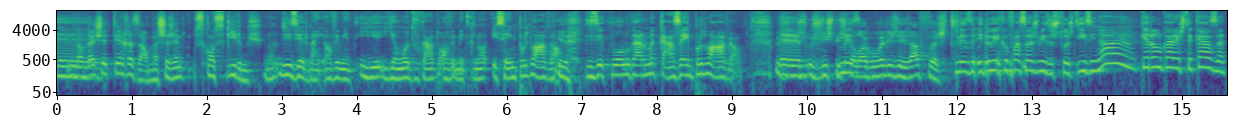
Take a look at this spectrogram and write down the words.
Eh, Não deixa de ter razão, mas se a gente se conseguirmos, não é? Dizer bem, obviamente, e, e é um advogado, obviamente que não, isso é imperdoável. Dizer que vou alugar uma casa é imperdoável. Os, juízes- os juízes piscam mas- logo o olho e dizem, já foste. Mas então o que é que eu faço às vezes? As pessoas dizem, ah, eu quero alugar esta casa.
